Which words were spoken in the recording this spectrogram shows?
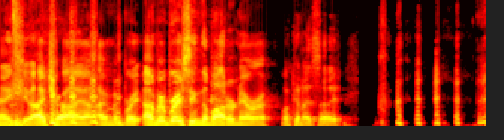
Thank you. I try. I'm embra- I'm embracing the modern era. What can I say?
